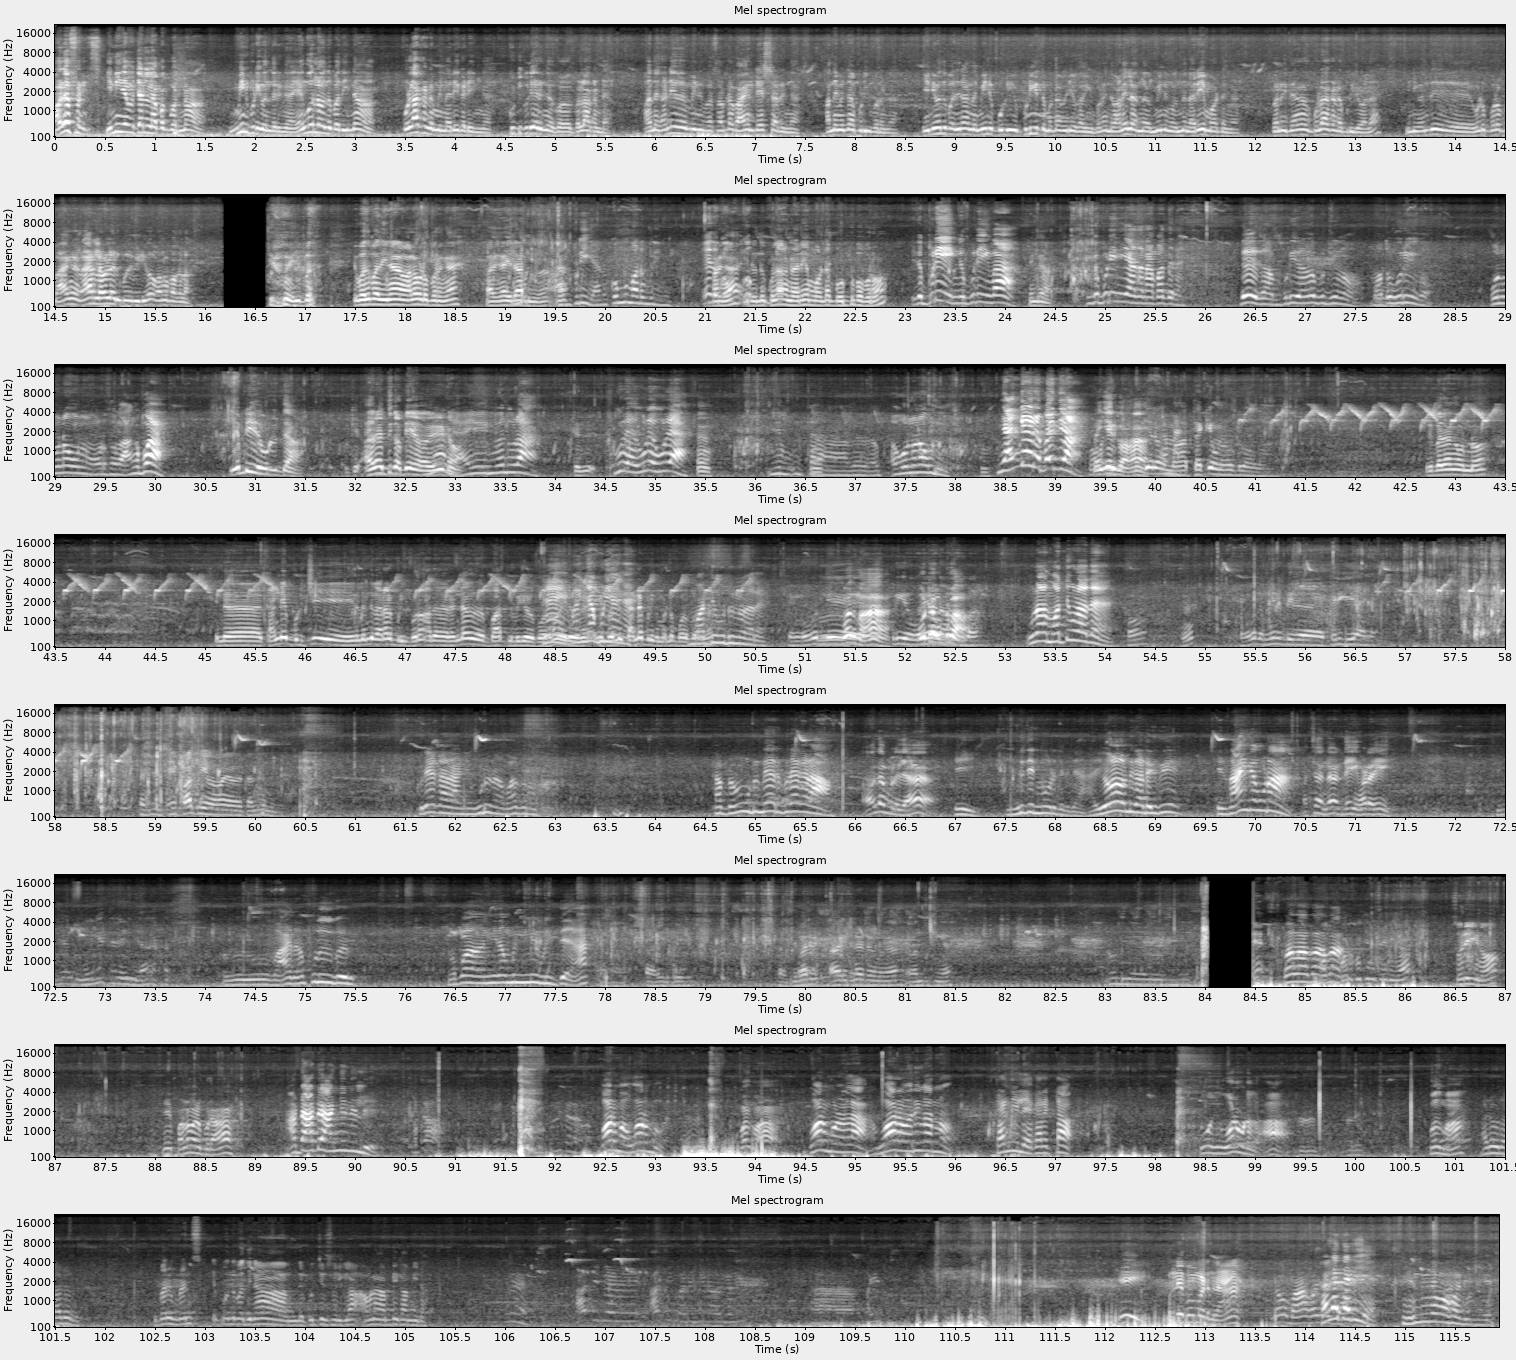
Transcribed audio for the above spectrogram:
Hello friends இனி நம்ம channel பார்க்க போறோம்னா மீன் பிடி வந்துருங்க. எங்கள் ஊரில் வந்து பார்த்தீங்கன்னா குள்ளாக்கண்டை மீன் நிறைய கிடைக்குங்க. குட்டி குட்டியாக இருங்க கொ- குள்ளாக்கண்டை அந்த கண்டை மீன் சாப்பிட்டா பயங்கர டேஸ்ட்டாக இருங்க அந்த மீன் தான் பிடிக்க போகிறோங்க இனி வந்து பார்த்தீங்கன்னா அந்த மீன் பிடி பிடிக்கிறது மட்டும் வீடியோ காமிக்க போகிறோம் இந்த வலையில் அந்த மீன் வந்து நிறைய மாட்டுங்க. இப்போ இதாங்க குள்ளாக்கண்டை பிடிக்கிற வலை. இனி வந்து விட போகிறோம் பயங்கர வேறு லெவலில் இருக்குது வீடியோ வாங்க பார்க்கலாம். இப்போ இப்போ வந்து பார்த்தீங்கன்னா வலை விட போகிறேங்க பாருங்க இதாக இருக்குங்க அப்படி கொம்பு மாட்டு பிடிங்க. பாருங்க இது வந்து குள்ளாங்க நிறைய மாட்டை போட்டு போகிறோம் இதை பிடி இங்க பிடிங்க வா. எங்க? இங்க பிடி நீ அதை நான் பார்த்துறேன் டேய் நான் பிடி நல்லா பிடிக்கணும். மொத்தம் உருவிக்கும். ஒன்று ஒன்றா ஒன்று ஓட சொல்ல அங்கே போ. எப்படி இது விடுதா ஓகே அதை எடுத்துக்கு அப்படியே இங்கே வந்து விடா உர ஆ. இது ஒன்று ஒன்றா விடு இரு எங்கே இருக்கும் ஆ. தைக்க ஒன்று விட்டுருவாங்க இப்போ தாங்க ஒன்றும் இந்த கண்டை பிடிச்சி இதுலேருந்து விரல் பிடிக்க போகிறோம் அதை ரெண்டாவது பார்ட் வீடியோ போகிறோம். கண்டை பிடிக்க மட்டும் போகிறோம் மத்தி விட்டுன்னு வரேன் போதுமா? விட்றா விட்ருவா விடா மத்தி விடாத. மீன் பிடிக்கிற பெருகியா பார்த்து தண்ணி குரியாக்காரா நீ விடு நான் பார்க்கணும். அப்புறம் விட்டுனே இரு குரியாக்காரா அவ்வளோதான் முடியுதா ஏய் முடிச்சு என்ன முடிச்சிருக்கா ஐயோ ஒன்று கிடக்குது. சரி வாங்கிக்க கூட என்ன டேய் வாடா டேய். ஐயோ வாய்தான் புழுது பேரு. அப்பா நீ தான் முன்னி பிடிக்கிட்ட இது மாதிரி எடுத்துக்கணுங்க வந்துச்சுங்க. வா வா வா வா. ஒரு குச்சி சரிங்க சொரிக்கணும் டேய் பழம் வர போடா அப்படியே அப்படியே அங்கே நில்லு. ஓரமா ஓரம்போ போதுமா? ஓரம் போனல ஓரம் வரைக்கும் வரணும். தண்ணியில கரெக்டா ஓ இது ஓட விடாதா? போதுமா? அடு விடு அடு. பாருங்க ஃப்ரெண்ட்ஸ் இப்போ வந்து பார்த்தீங்கன்னா இந்த குச்சி சொரிக்கலாம் அவனை அப்படியே காமிடா. ஏய் உள்ளே போக மாட்டேங்கிறா தண்ணி எதுக்கு போக மாட்டேங்க?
